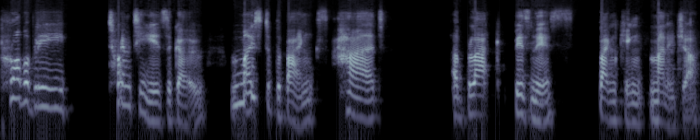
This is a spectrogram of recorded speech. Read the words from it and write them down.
probably 20 years ago, most of the banks had a black business banking manager.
